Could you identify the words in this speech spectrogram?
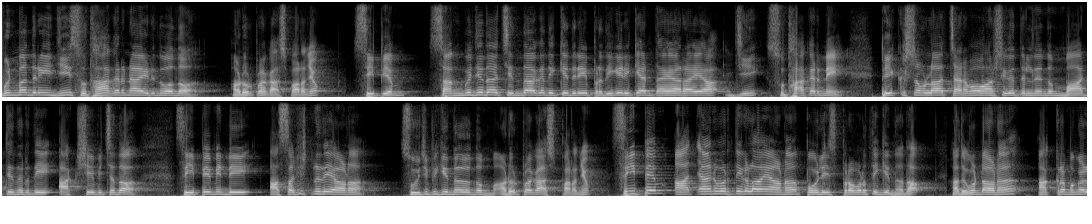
മുൻമന്ത്രി ജി സുധാകരനായിരുന്നുവെന്ന് അടൂർ പ്രകാശ് പറഞ്ഞു. സി പി എം സങ്കുചിത ചിന്താഗതിക്കെതിരെ പ്രതികരിക്കാൻ തയ്യാറായ ജി സുധാകരനെ പി കൃഷ്ണപിള്ള ചരമവാർഷികത്തിൽ നിന്നും മാറ്റി നിർത്തി ആക്ഷേപിച്ചത് സി പി എമ്മിന്റെ അസഹിഷ്ണുതയാണ് സൂചിപ്പിക്കുന്നതെന്നും അടൂർ പ്രകാശ് പറഞ്ഞു. സി പി എം ആജ്ഞാനുവർത്തികളായാണ് പോലീസ് പ്രവർത്തിക്കുന്നത്. അതുകൊണ്ടാണ് അക്രമങ്ങൾ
